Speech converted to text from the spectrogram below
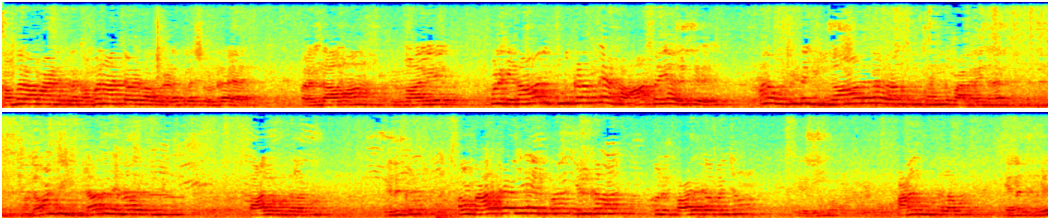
கம்பராமாயணத்துல கம்பநாட்டாழ்வா ஒரு இடத்துல சொல்ற பரந்தாமா திருமாலே உனக்கு ஏதாவது கொடுக்கணும்னு எனக்கு ஆசையா இருக்கு. ஆனா உங்ககிட்ட இல்லாததான் ஏதாவது கொடுக்கணும்னு பாக்குறேங்க பகவான்கிட்ட இல்லாதது என்ன இருக்கு? பால் கொடுக்கலாம். எதுக்கு? அவன் பார்க்கடலே இருப்பான் இருக்கலாம். உனக்கு பாலுக்கா பஞ்சம் சரி. பணம் கொடுக்கலாமா. என்னத்துக்கு?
